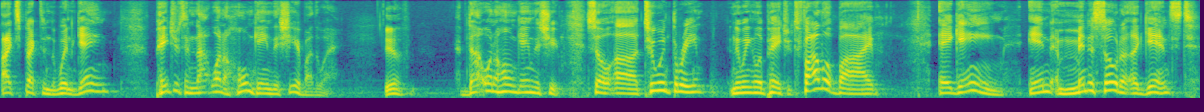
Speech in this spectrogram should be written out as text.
I expect them to win the game. Patriots have not won a home game this year, by the way. Yeah. Have not won a home game this year. So, uh, two and three, New England Patriots, followed by a game in Minnesota against.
